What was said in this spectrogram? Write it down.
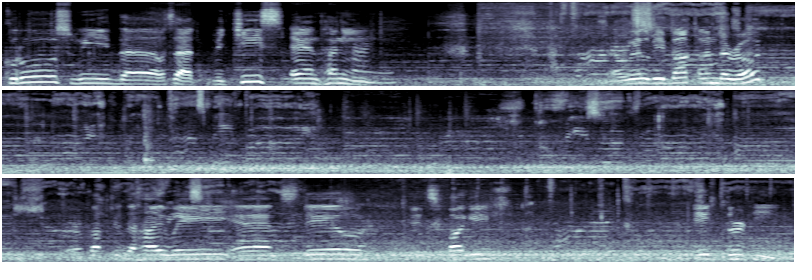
Kurus with uh, what's that? With cheese and honey. So we'll be back on the road. We're back to the highway and still it's foggy. 8.30.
